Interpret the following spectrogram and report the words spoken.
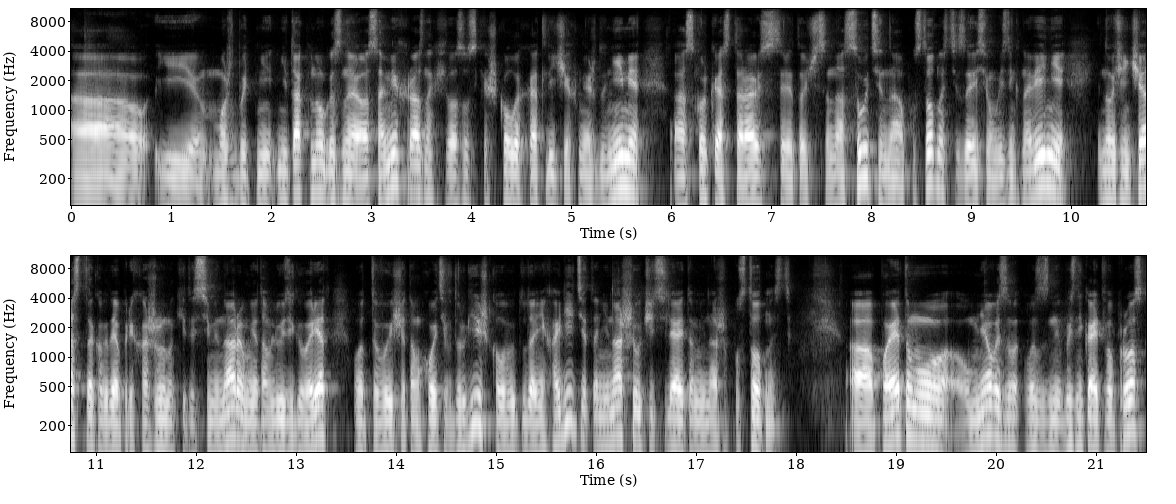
и, может быть, не, не так много знаю о самих разных философских школах и отличиях между ними, а, сколько я стараюсь сосредоточиться на сути, на пустотности, зависимом возникновении. Но очень часто, когда я прихожу на какие-то семинары, мне там люди говорят, вот вы еще там ходите в другие школы, вы туда не ходите, это не наши учителя, это не наша пустотность. А, поэтому у меня возникает вопрос,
